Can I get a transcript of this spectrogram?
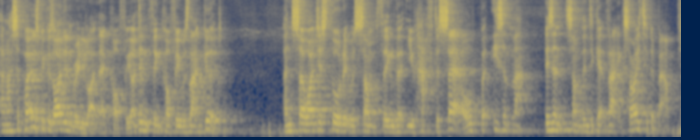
And I suppose because I didn't really like their coffee, I didn't think coffee was that good. And so I just thought it was something that you have to sell, but isn't that isn't something to get that excited about.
